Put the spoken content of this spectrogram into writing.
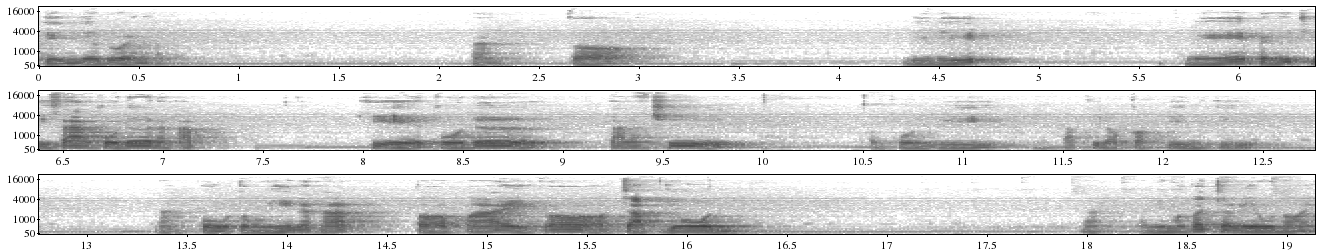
เพลงเยอะด้วยนะครับอะก็ delete นี้เป็นวิธีสร้างโฟลเดอร์นะครับ create folder ตั้งชื่อ Ctrl V นะครับที่เรา copy เมื่อกี้อะโผล่ตรงนี้นะครับ ต่อไปก็จับโยนอะอันนี้มันก็จะเร็วหน่อย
